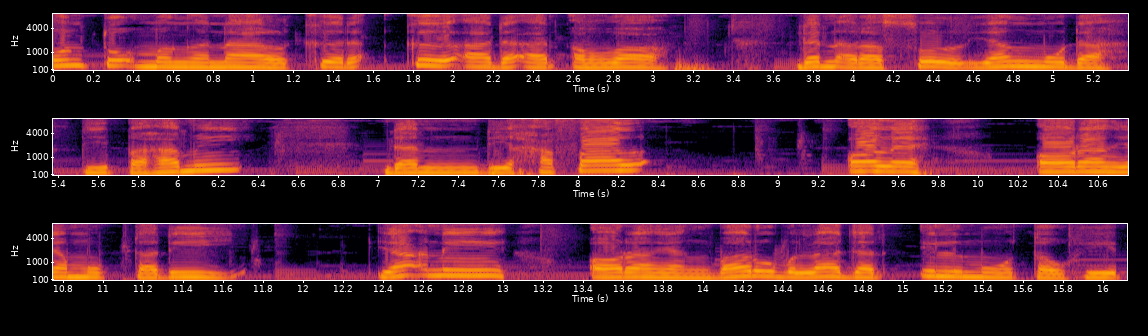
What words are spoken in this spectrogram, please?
untuk mengenal ke keadaan Allah dan Rasul yang mudah dipahami dan dihafal oleh orang yang mubtadi yakni orang yang baru belajar ilmu tauhid.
